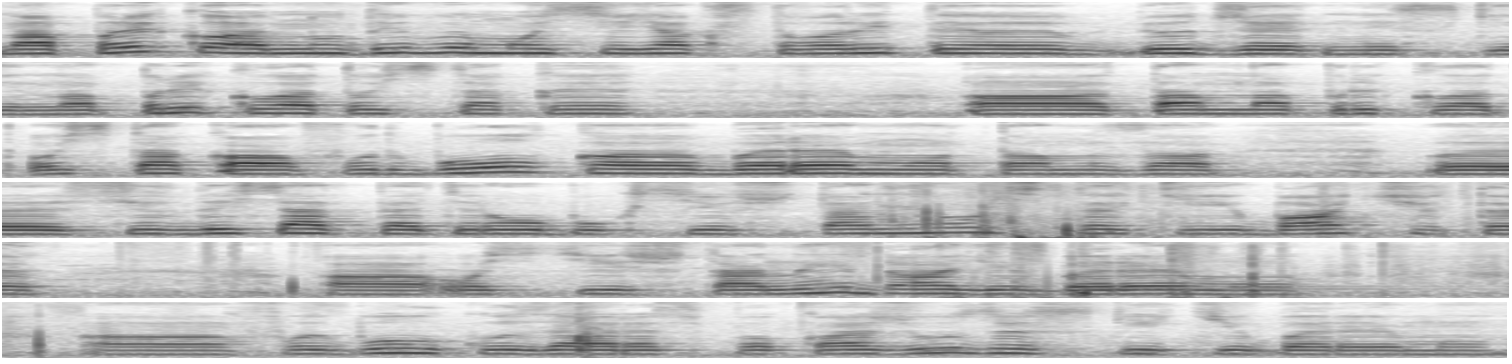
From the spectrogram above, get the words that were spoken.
Наприклад, ну дивимося, як створити бюджетний скін. Наприклад, ось таке. А, там, наприклад, ось така футболка. Беремо там за е, 65 робоксів штани. Ось такі, бачите. А, ось ці штани. Далі беремо а, футболку. Зараз покажу за скільки беремо.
